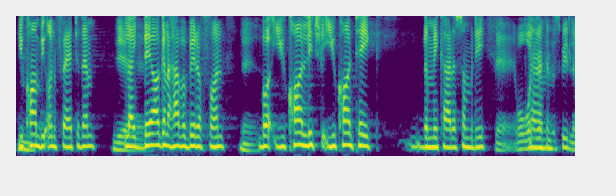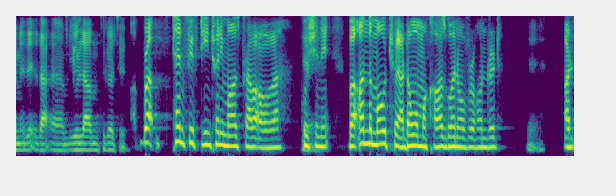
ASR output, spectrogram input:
you can't be unfair to them. Yeah, like yeah, they are gonna have a bit of fun, yeah, but you can't literally you can't take the mick out of somebody. yeah. Well, what do you reckon um, the speed limit that- that um, you allow them to go to? Bro, 10, 15, 20 miles per hour over, pushing it. But on the motorway, I don't want my cars going over 100. Yeah, I, and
